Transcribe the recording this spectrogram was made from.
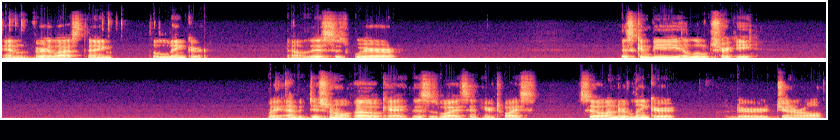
and very last thing, the linker. Now this is where this can be a little tricky. Wait, I have additional, oh okay, this is why it's in here twice. So under linker, under general,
